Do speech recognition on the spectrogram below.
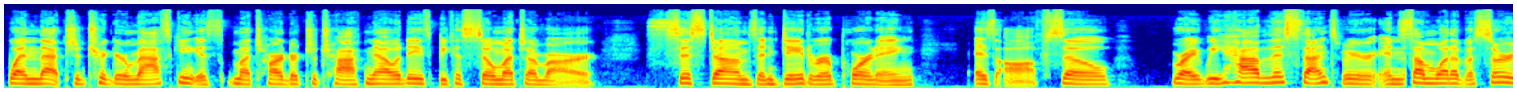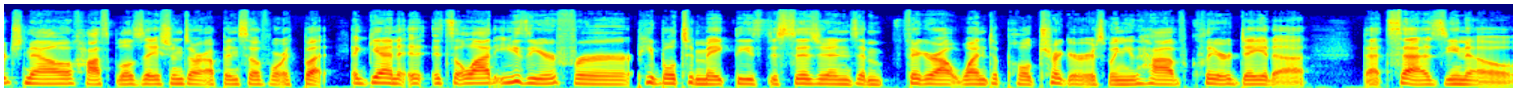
when that should trigger masking is much harder to track nowadays because so much of our systems and data reporting is off. So, right, we have this sense we're in somewhat of a surge now, hospitalizations are up and so forth. But again, it, it's a lot easier for people to make these decisions and figure out when to pull triggers when you have clear data that says, you know,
